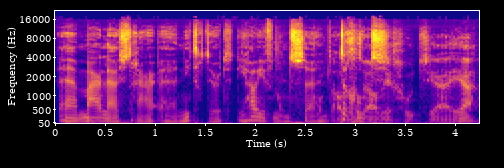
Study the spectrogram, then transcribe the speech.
Eh, maar luisteraar, eh, niet getreurd. Die hou je van ons eh, Komt te altijd goed. wel weer goed. Ja, ja.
